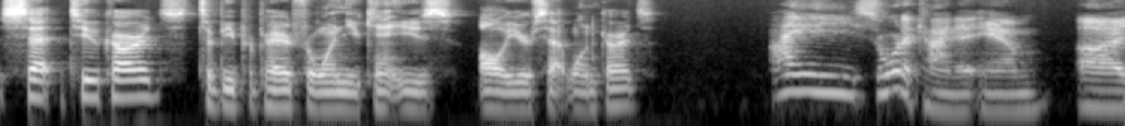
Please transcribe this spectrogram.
set two cards to be prepared for when you can't use all your set one cards? I sort of kind of am. Uh,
